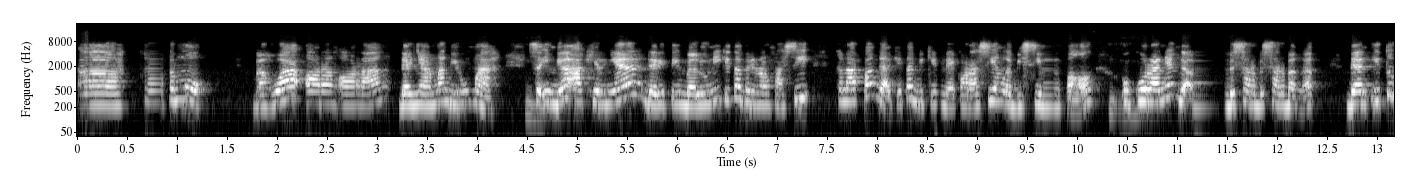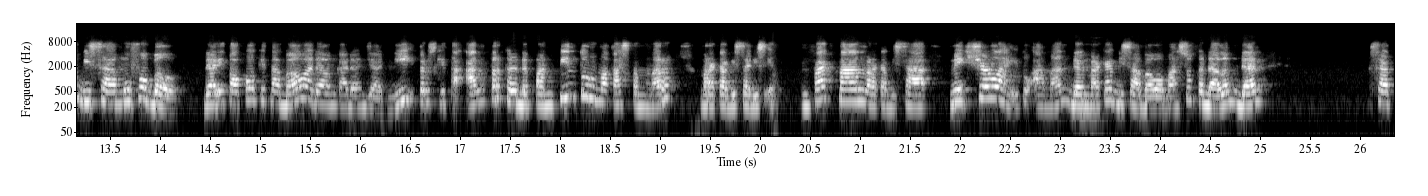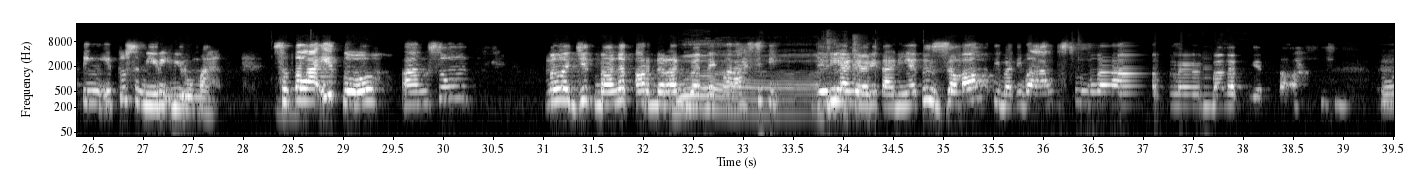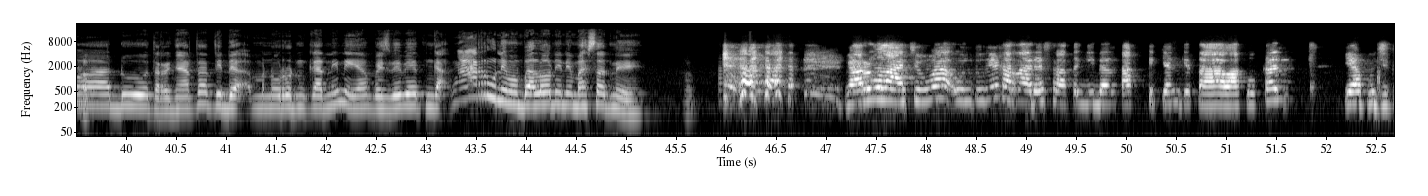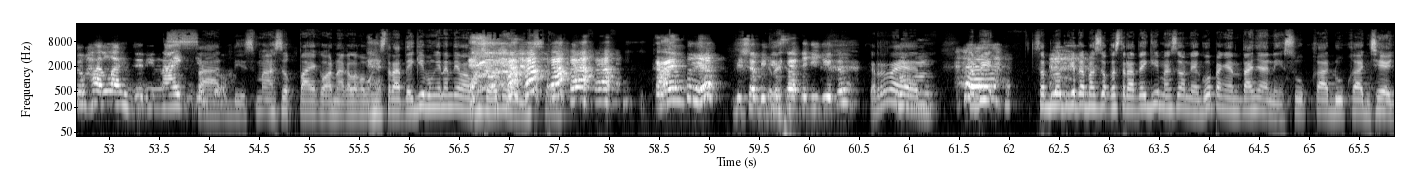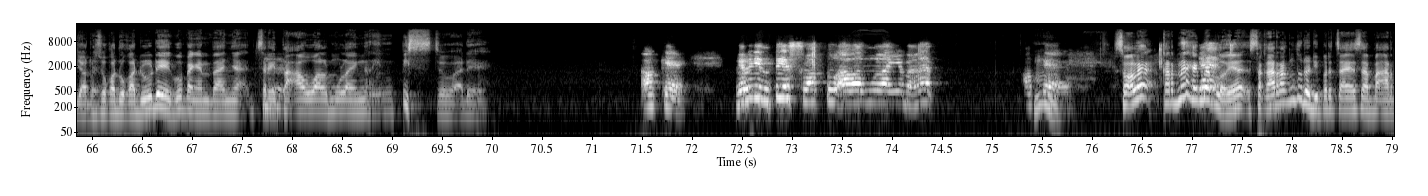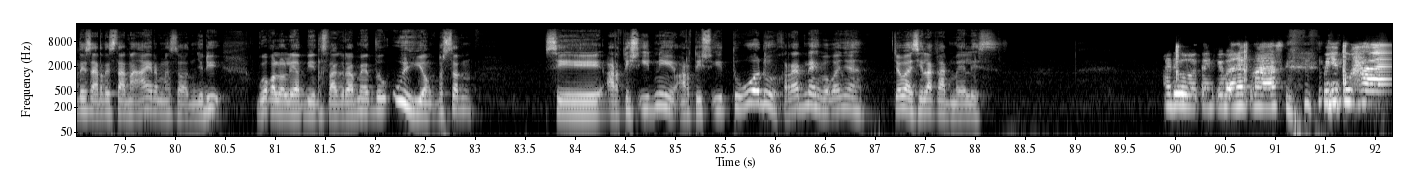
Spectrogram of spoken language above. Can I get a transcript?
uh, ketemu bahwa orang-orang dan nyaman di rumah hmm. sehingga akhirnya dari tim Baluni kita berinovasi kenapa nggak kita bikin dekorasi yang lebih simple hmm. ukurannya nggak besar-besar banget dan itu bisa movable dari toko kita bawa dalam keadaan jadi, terus kita antar ke depan pintu rumah customer, mereka bisa disinfektan, mereka bisa make sure lah itu aman, dan mereka bisa bawa masuk ke dalam dan setting itu sendiri di rumah. Setelah itu, langsung melejit banget orderan wow. buat dekorasi. Jadi yang dari tadinya tuh zong, tiba-tiba langsung banget gitu. Waduh, ternyata tidak menurunkan ini ya PSBB nggak ngaruh nih membalon ini Mas nih. ngaruh lah, cuma untungnya karena ada strategi dan taktik yang kita lakukan, ya puji Tuhan lah jadi naik Sadis. gitu. Sadis, masuk Pak Eko. Nah kalau ngomongin strategi mungkin nanti Mama Sony ya, Keren tuh ya, bisa bikin strategi gitu. Keren. Tapi sebelum kita masuk ke strategi Mas Don ya gue pengen tanya nih suka duka C jangan suka duka dulu deh gue pengen tanya cerita hmm. awal mulai ngerintis coba deh oke okay. ngerintis waktu awal mulanya banget oke okay. hmm. Soalnya karena hebat yeah. loh ya, sekarang tuh udah dipercaya sama artis-artis tanah air Mas Don. Jadi gue kalau lihat di Instagramnya tuh, wih yang pesen si artis ini, artis itu, waduh keren deh pokoknya. Coba silakan Mbak Elis. Aduh, thank you banget Mas. Puji Tuhan.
